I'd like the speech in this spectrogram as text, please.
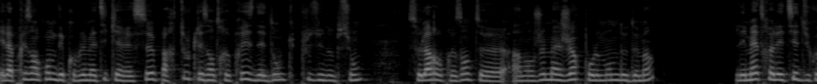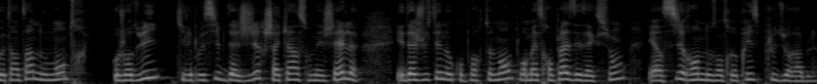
et la prise en compte des problématiques RSE par toutes les entreprises n'est donc plus une option. Cela représente euh, un enjeu majeur pour le monde de demain. Les maîtres laitiers du Cotentin nous montrent aujourd'hui qu'il est possible d'agir chacun à son échelle et d'ajuster nos comportements pour mettre en place des actions et ainsi rendre nos entreprises plus durables.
